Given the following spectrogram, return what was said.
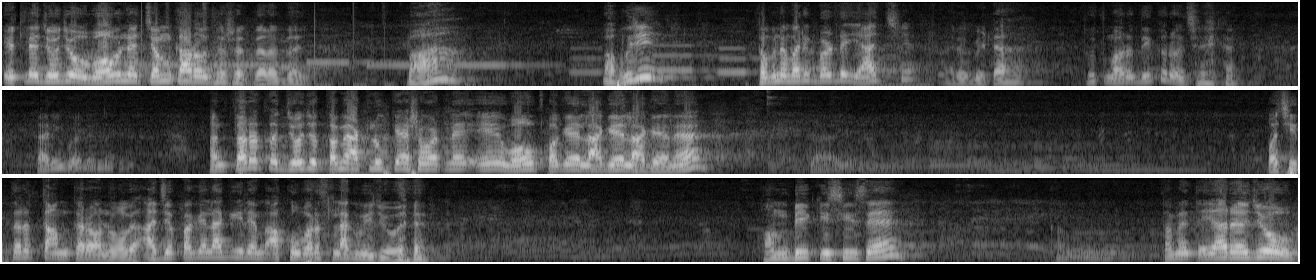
એટલે જોજો, વહુને ચમકારો થશે તરત જ. બા, બાપુજી, તમને મારી બર્થડે યાદ છે? અરે બેટા, તું તો મારો દીકરો છે. તારી બર્થડે ને. અને તરત જ જોજો, તમે આટલું કહેશો એટલે એ વહુ પગે લાગે લાગે ને પછી તરત કામ કરવાનું. હવે આજે પગે લાગીને આખું વર્ષ લાગવી જોઈએ. હમ ભી કિસી સે? તમે તૈયાર રહેજો.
